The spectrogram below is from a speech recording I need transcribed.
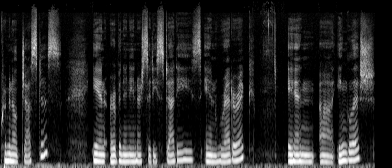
criminal justice, in urban and inner city studies, in rhetoric, in uh, English,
